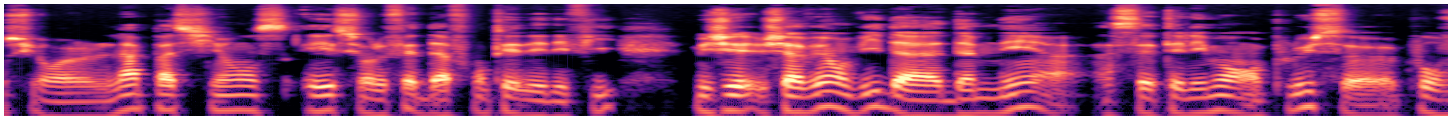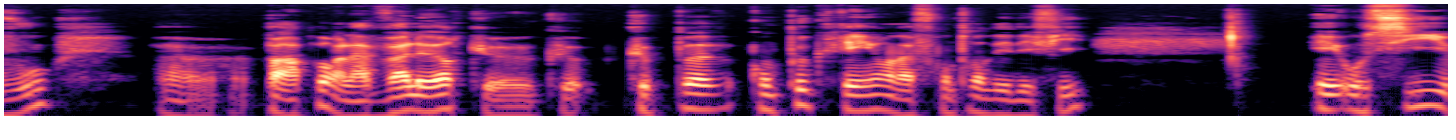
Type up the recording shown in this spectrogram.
sur euh, l'impatience et sur le fait d'affronter des défis, mais j'avais envie d'amener cet élément en plus euh, pour vous euh, par rapport à la valeur qu'on peut créer en affrontant des défis. Et aussi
